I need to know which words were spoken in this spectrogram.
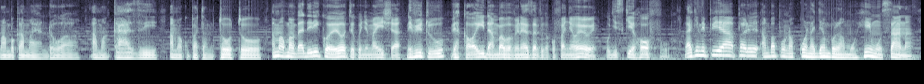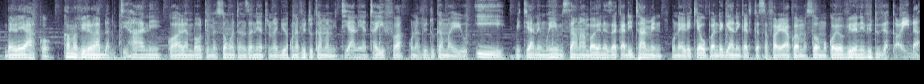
mambo kama ya ndoa ama kazi ama kupata mtoto ama mabadiliko yoyote kwenye maisha ni vitu vya kawaida ambavyo vinaweza vikakufanya wewe ujisikie hofu lakini pia pale ambapo unakuwa na jambo la muhimu sana mbele yako kama vile labda mtihani. Kwa wale ambao tumesoma Tanzania, tunajua kuna vitu kama mitihani ya taifa, kuna vitu kama UE, mitihani muhimu sana ambayo inaweza ikadetermine unaelekea upande gani katika safari yako ya masomo. Kwa hiyo vile ni vitu vya kawaida,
